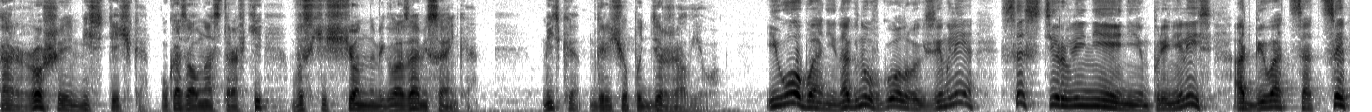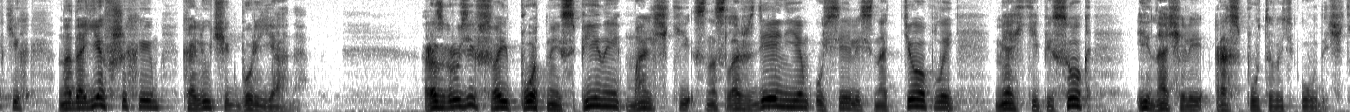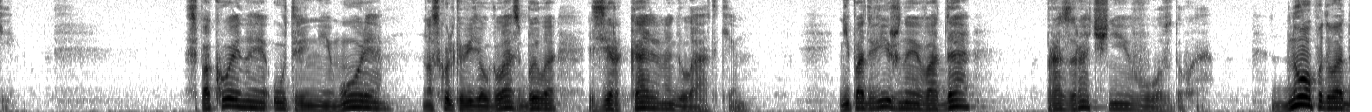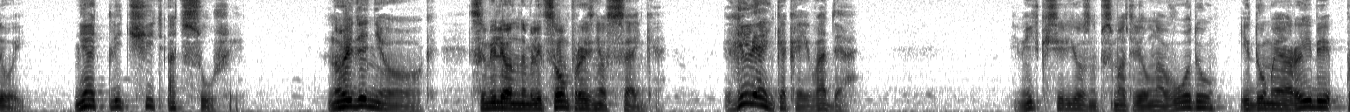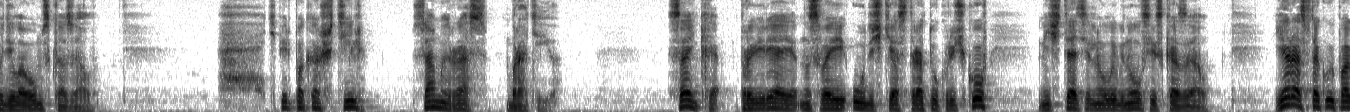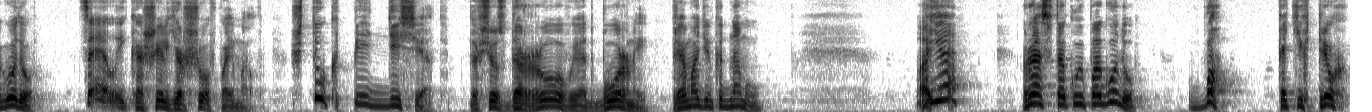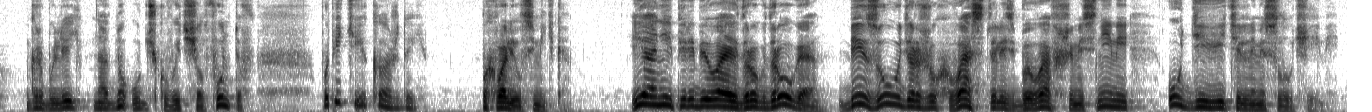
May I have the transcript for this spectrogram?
«Хорошее местечко», — указал на островки восхищенными глазами Санька. Митька горячо поддержал его. И оба они, нагнув головы к земле, со стервенением принялись отбиваться от цепких, надоевших им колючек бурьяна. Разгрузив свои потные спины, мальчики с наслаждением уселись на теплый, мягкий песок и начали распутывать удочки. Спокойное утреннее море, насколько видел глаз, было зеркально гладким. Неподвижная вода прозрачнее воздуха. Дно под водой не отличить от суши. «Ну и денек!» — с умиленным лицом произнес Санька. «Глянь, какая вода!» Митька серьезно посмотрел на воду и, думая о рыбе, по-деловому сказал. «Теперь пока штиль Самый раз брать ее. Санька, проверяя на своей удочке остроту крючков, мечтательно улыбнулся и сказал, «Я раз в такую погоду целый кошель ершов поймал. Штук пятьдесят. Да все здоровый, отборный, прямо один к одному. А я раз в такую погоду, во, каких трех горбылей на одну удочку вытащил фунтов, по пяти каждый, похвалился Митька. И они, перебивая друг друга, без удержу хвастались бывавшими с ними удивительными случаями.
